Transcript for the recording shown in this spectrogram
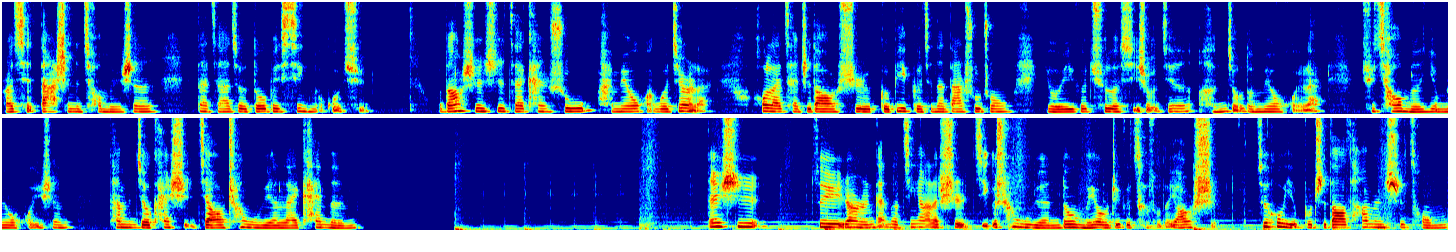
而且大声的敲门声，大家就都被吸引了过去。我当时是在看书，还没有缓过劲儿来，后来才知道是隔壁隔间的大叔中有一个去了洗手间，很久都没有回来，去敲门也没有回声，他们就开始叫乘务员来开门，但是。最让人感到惊讶的是，几个乘务员都没有这个厕所的钥匙。最后也不知道他们是从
